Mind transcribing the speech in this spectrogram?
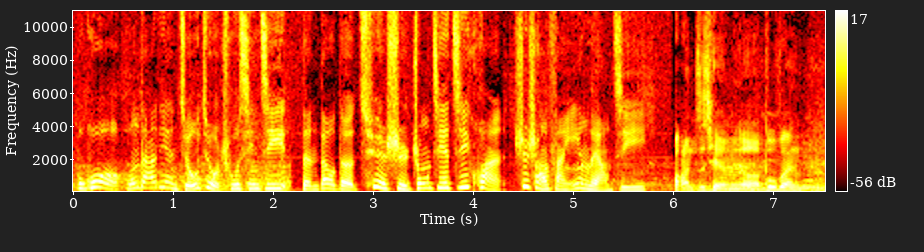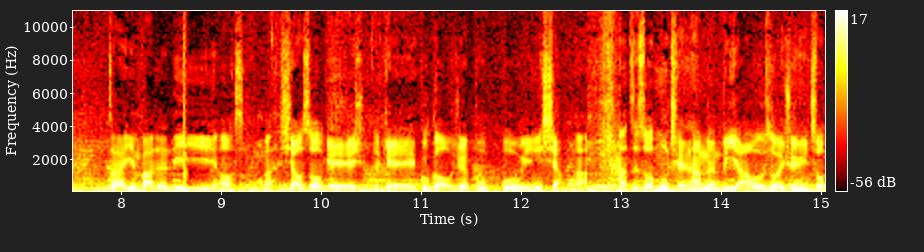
不过宏达电九九出新机，等到的却是中阶机款，市场反应两极。包含之前呃部分在研发人力哦销售给给 Google，我觉得不不影响啦。那只是说目前他们 VR 或者说元宇宙，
